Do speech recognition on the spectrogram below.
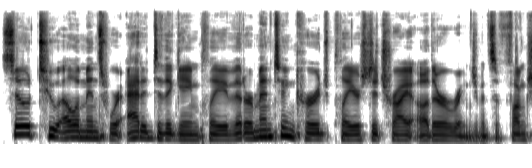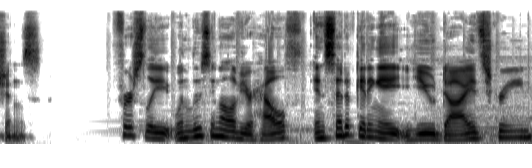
So, two elements were added to the gameplay that are meant to encourage players to try other arrangements of functions. Firstly, when losing all of your health, instead of getting a you died screen,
